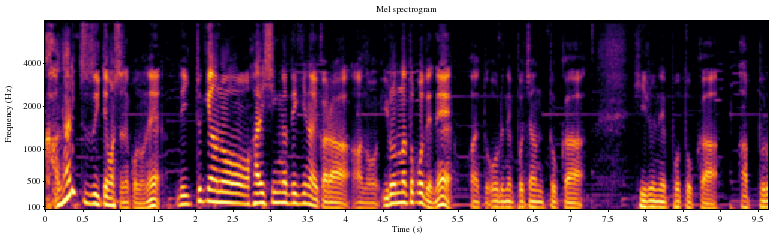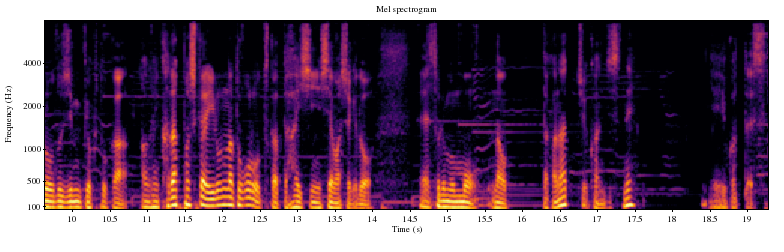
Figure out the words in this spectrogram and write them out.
かなり続いてましたね、このね。で、一時あの、配信ができないから、あの、いろんなとこでね、あと、オールネポちゃんとか、ヒルネポとか、アップロード事務局とか、あの辺片っ端からいろんなところを使って配信してましたけど、えーそれももう治ったかなっていう感じですね。いや、よかったです。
